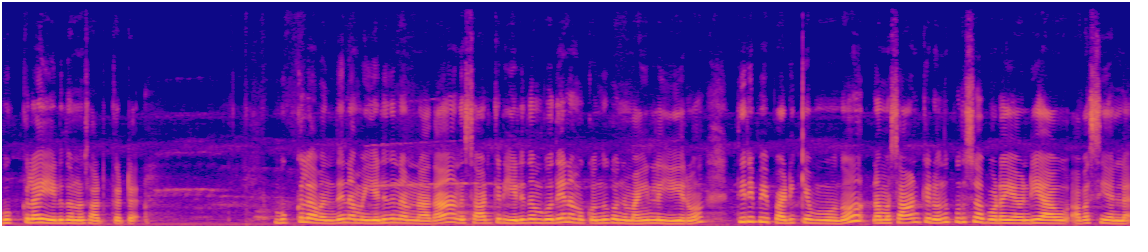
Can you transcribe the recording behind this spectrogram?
புக்கில் எழுதணும் ஷார்ட்கட்டை. புக்கில் வந்து நம்ம எழுதுனோம்னா தான் அந்த ஷார்ட்கட் எழுதும் போதே நமக்கு வந்து கொஞ்சம் மைண்டில் ஏறும். திருப்பி படிக்கும் போதும் நம்ம ஷார்ட்கட் வந்து புதுசாக போட வேண்டிய அவ- அவசியம் இல்லை.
